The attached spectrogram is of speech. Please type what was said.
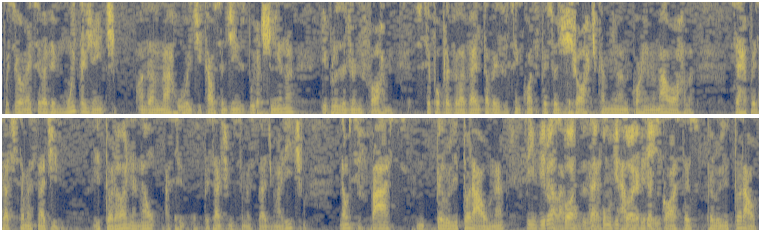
possivelmente você vai ver muita gente andando na rua de calça jeans, botina e blusa de uniforme. Se você for para Vila Velha, talvez você encontre pessoas de short caminhando, correndo na orla. Serra, apesar de ser uma cidade litorânea, não, assim, apesar de ser uma cidade marítima, não se faz pelo litoral, né? Sim, virou as costas, né? acontece- Como Vitória ela vira fez. as costas pelo litoral.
